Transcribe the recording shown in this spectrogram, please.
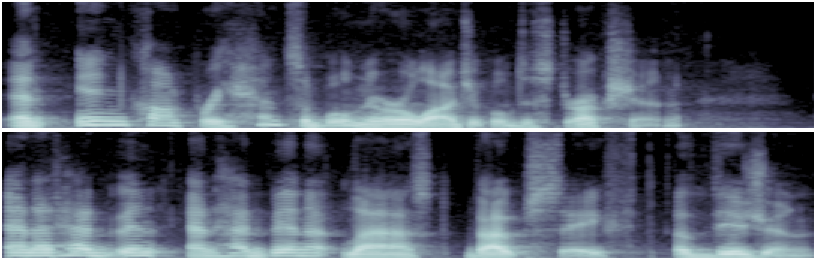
and incomprehensible neurological destruction and it had been and had been at last vouchsafed a vision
